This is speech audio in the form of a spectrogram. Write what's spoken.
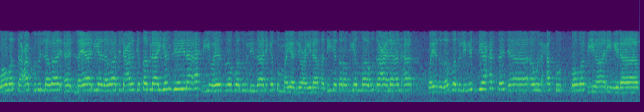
وهو التعبد الليالي ذوات العدد قبل أن ينزل إلى أهله ويتزود لذلك ثم يرجع إلى خديجة رضي الله تعالى عنها ويتزود لمثلها حتى جاءه الحق وهو في غار هراب.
